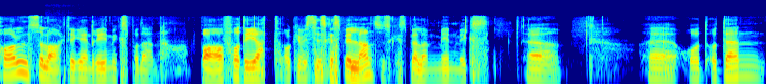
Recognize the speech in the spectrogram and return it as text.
2012 så lagde jeg en remix på den. Bare fordi at ok, hvis jeg skal spille den, så skal jeg spille min mix. Uh, uh, og, og, den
